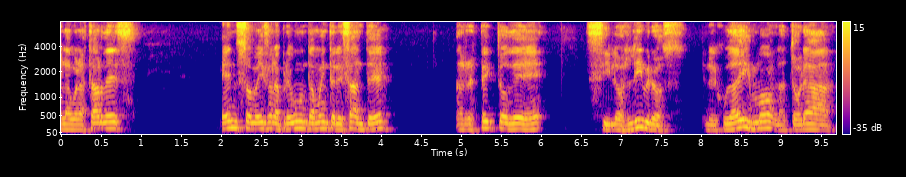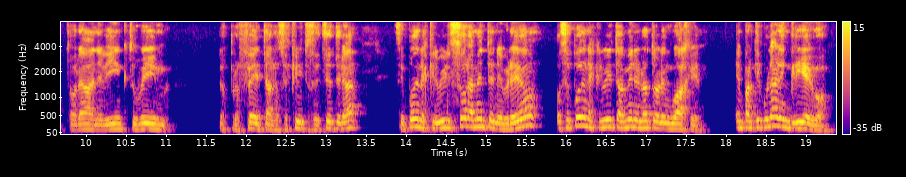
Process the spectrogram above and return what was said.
Hola, buenas tardes. Enzo me hizo una pregunta muy interesante al respecto de si los libros en el judaísmo, la Torah, Torah, Nevi'im, Ktubim, los profetas, los escritos, etc., se pueden escribir solamente en hebreo o se pueden escribir también en otro lenguaje, en particular en griego.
